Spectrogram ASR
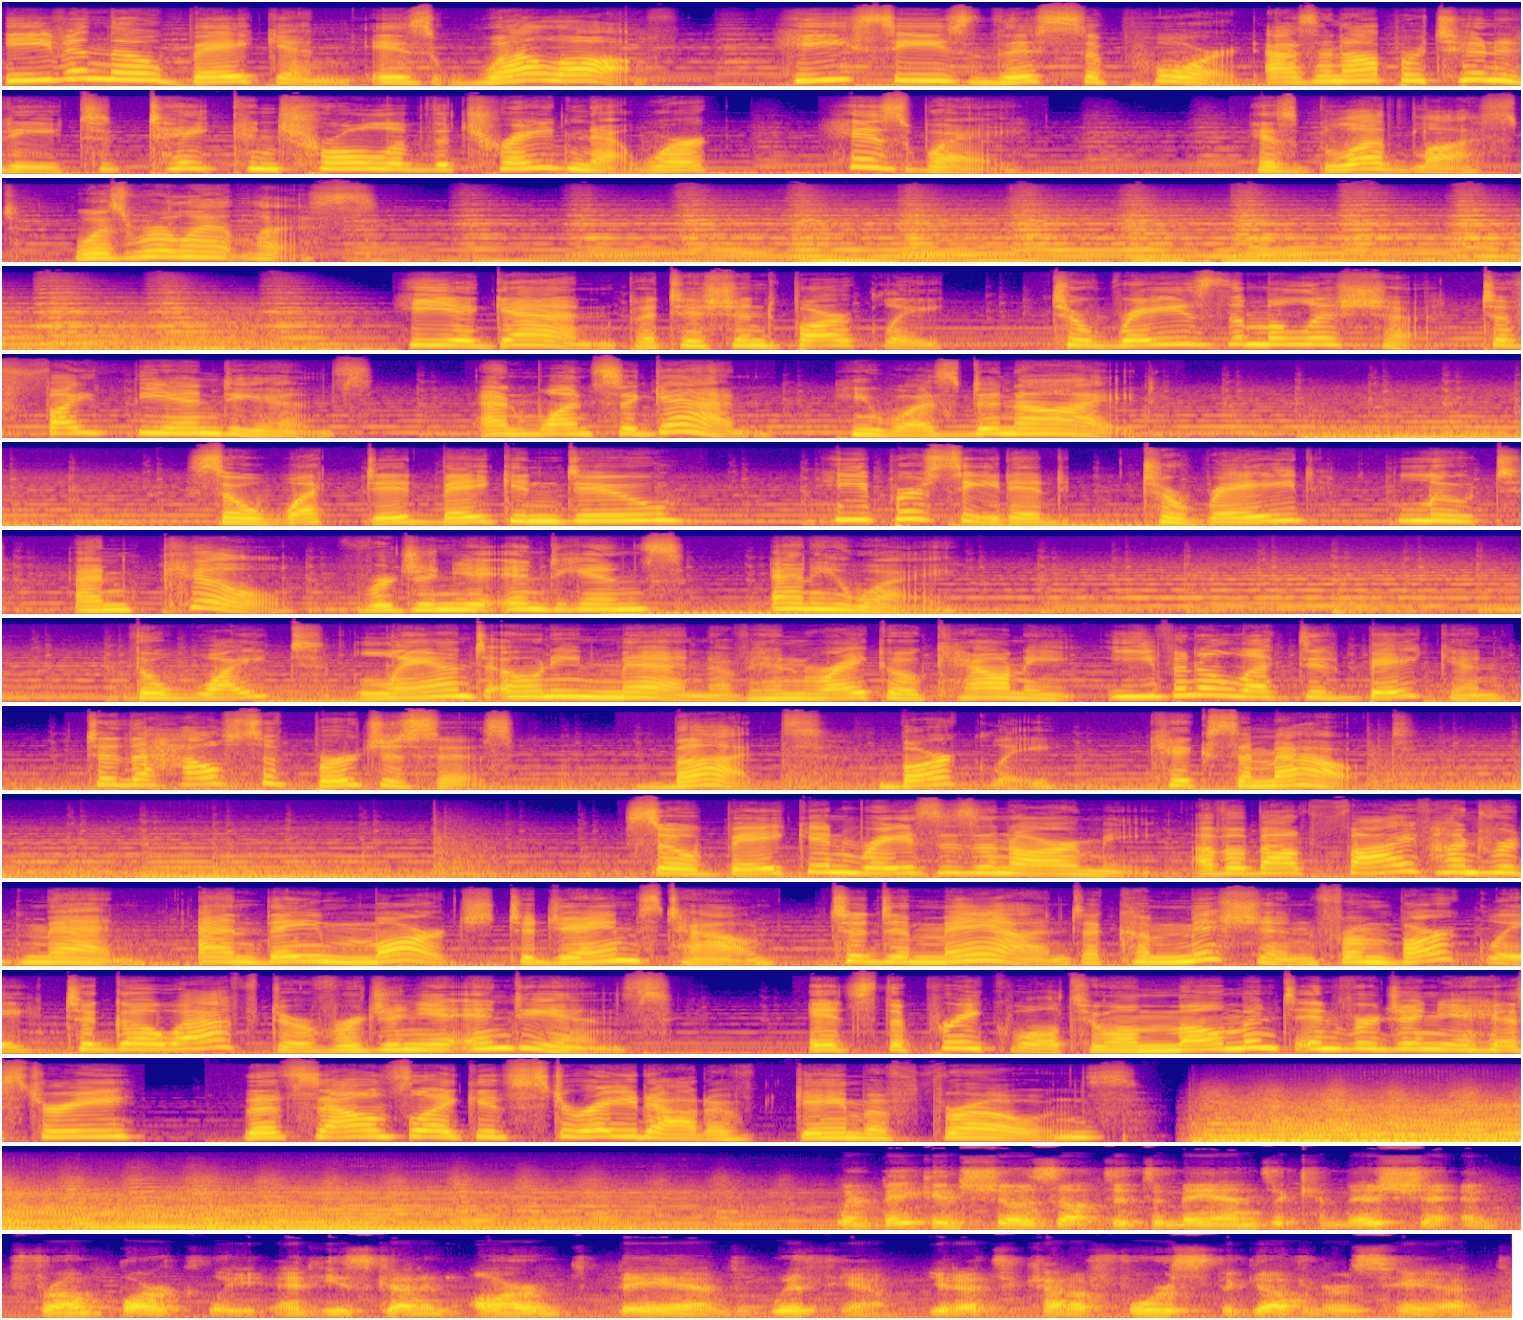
Even though Bacon is well off, he sees this support as an opportunity to take control of the trade network his way. His bloodlust was relentless. He again petitioned Berkeley to raise the militia to fight the Indians, and once again, he was denied. So, what did Bacon do? He proceeded to raid, loot, and kill Virginia Indians anyway. The white, land owning men of Henrico County even elected Bacon to the House of Burgesses, but Berkeley kicks him out. So Bacon raises an army of about 500 men, and they march to Jamestown to demand a commission from Berkeley to go after Virginia Indians. It's the prequel to a moment in Virginia history that sounds like it's straight out of Game of Thrones. When Bacon shows up to demand a commission from Berkeley and he's got an armed band with him, you know, to kind of force the governor's hand,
